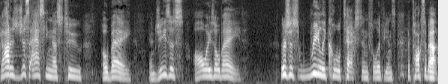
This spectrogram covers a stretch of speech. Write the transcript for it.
God is just asking us to obey, and Jesus always obeyed. There's this really cool text in Philippians that talks about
